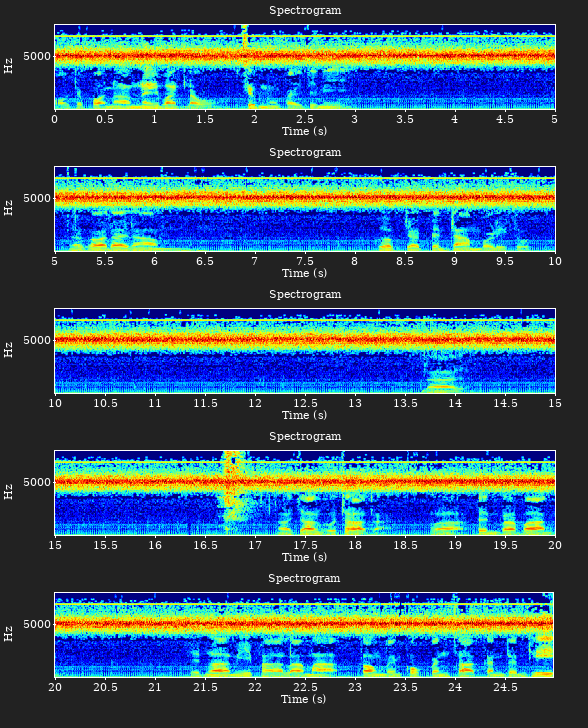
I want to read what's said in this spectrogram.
เอาเฉพาะน้ำในวัดเราซึมลงไปที่นี่ แล้วก็ได้น้ำเกือบจะเป็นน้ำบริสุทธิ์ ได้ อาจารย์พุทธาตว่าเป็นพระบ้าน เห็นว่ามีภาระมากต้องเป็นคกเป็นสากกันเต็มที่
